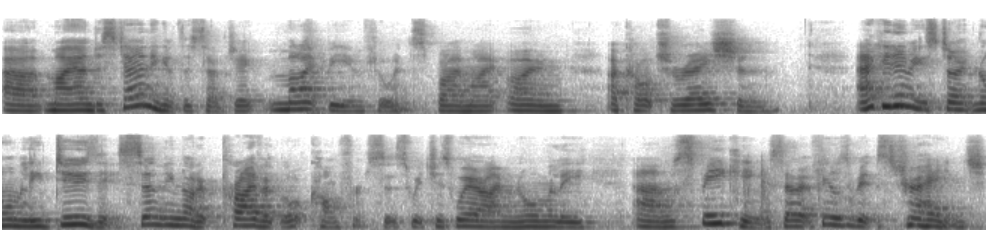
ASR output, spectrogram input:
uh, my understanding of the subject might be influenced by my own acculturation. Academics don't normally do this, certainly not at private law conferences, which is where I'm normally um, speaking, so it feels a bit strange.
